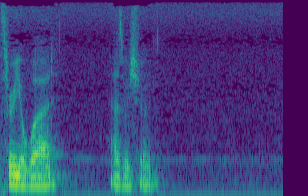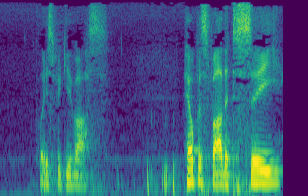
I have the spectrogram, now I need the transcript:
through your word as we should. Please forgive us. Help us, Father, to see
